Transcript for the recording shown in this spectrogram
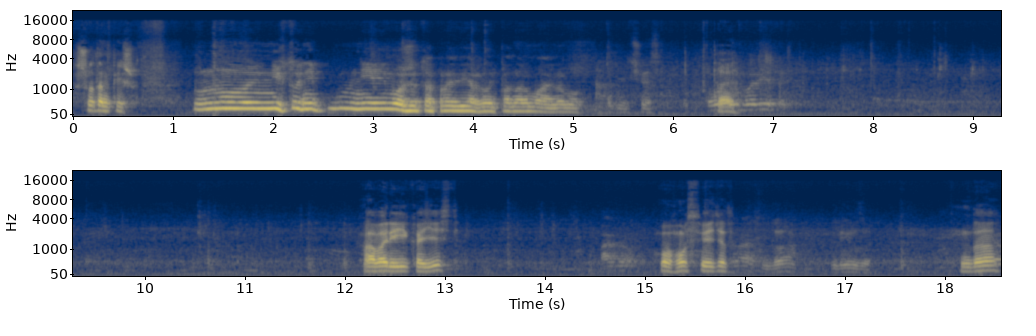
Что там пишут? Ну, никто не, не может опровергнуть по-нормальному. Так. Аварийка есть? Ого, светит. Да, линзы. Да.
